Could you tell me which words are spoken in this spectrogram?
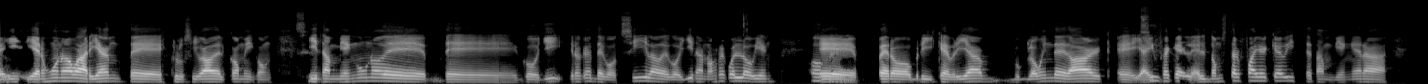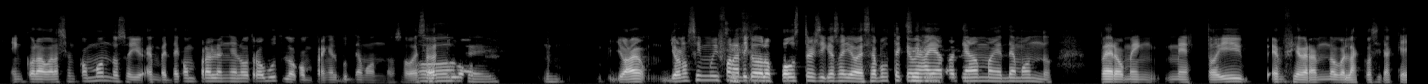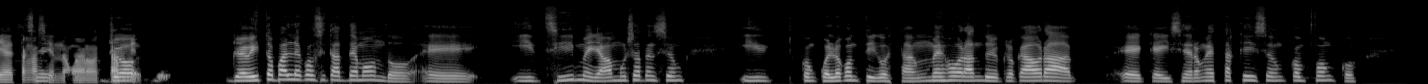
Y, y, era una variante exclusiva del Comic Con. Y también uno de, de Goji, creo que es de Godzilla o de Gojira, no recuerdo bien. Eh, pero que brilla Glow in the Dark. Eh, y ahí fue que el, Dumpster Fire que viste también era en colaboración con Mondo. yo, en vez de comprarlo en el otro boot, lo compré en el boot de Mondo. Mm, yo, yo no soy muy fanático de los posters y qué sé yo. Ese poster que ves ahí atrás de es de Mondo. Pero me, me, estoy enfiebrando con las cositas que ellas están haciendo, yo, yo, he visto un par de cositas de Mondo eh, y sí me llama mucha atención. Y concuerdo contigo, están mejorando. Yo creo que ahora eh, que hicieron estas que hicieron con Fonco,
